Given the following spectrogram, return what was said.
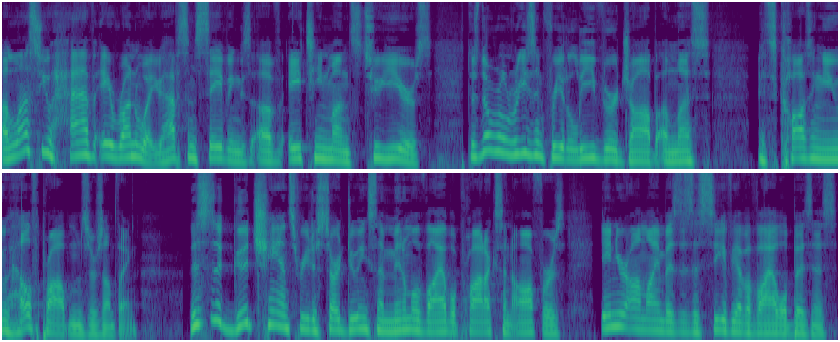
unless you have a runway, you have some savings of 18 months, two years, there's no real reason for you to leave your job unless it's causing you health problems or something. This is a good chance for you to start doing some minimal viable products and offers in your online business to see if you have a viable business.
